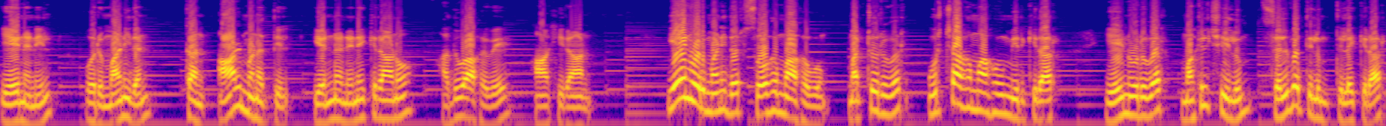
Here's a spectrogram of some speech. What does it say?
ஏனெனில் ஒரு மனிதன் தன் ஆழ்மனத்தில் என்ன நினைக்கிறானோ அதுவாகவே ஆகிறான். ஏன் ஒரு மனிதர் சோகமாகவும் மற்றொருவர் உற்சாகமாகவும் இருக்கிறார்? ஏன் ஒருவர் மகிழ்ச்சியிலும் செல்வத்திலும் திளைக்கிறார்?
